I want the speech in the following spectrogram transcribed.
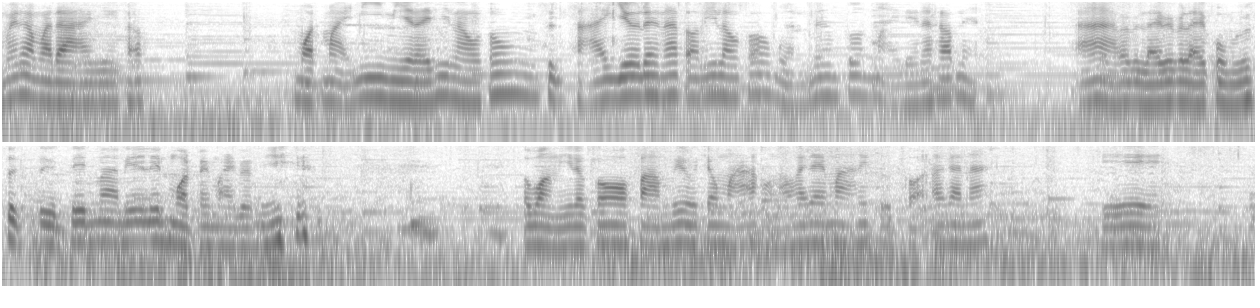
ไม่ธรรมดาจริงครับ มอดใหม่นี่มีอะไรที่เราต้องศึกษาเยอะเลยนะ ตอนนี้เราก็เหมือนเริ่มต้นใหม่เลยนะครับเนี่ย อ่าไม่เป็นไรไม่เป็นไรผมรู้สึกตื่นเต้นมากที่ได้เล่นมอดใหม่ๆแบบนี้ ระหว่างนี้เราก็ฟาร์มเวลเจ้าม้าของเราให้ได้มากที่สุดก่อนแล้วกันนะโอเคโอ้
